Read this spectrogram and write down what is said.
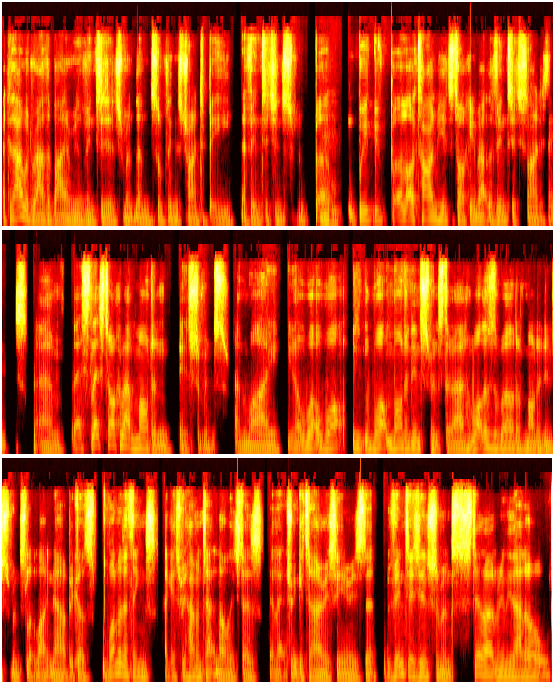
Because i would rather buy a real vintage instrument than something that's trying to be a vintage instrument. But mm-hmm. we, have put a lot of time here to talking about the vintage side of things. Um, let's let's talk about modern instruments and why you know what what what modern instruments there are. What does the world of modern instruments look like now? Because one of the things i guess we haven't acknowledged as electric guitarists here is that vintage instruments still aren't really that old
